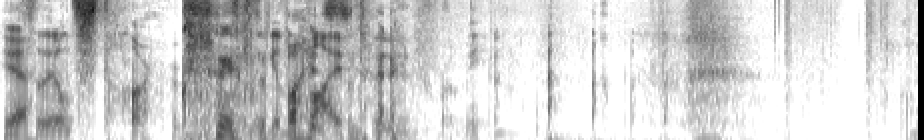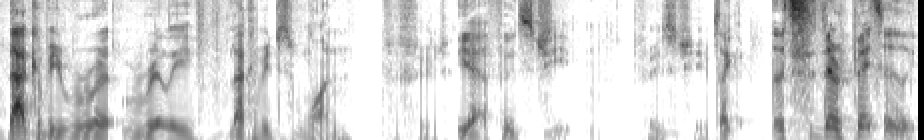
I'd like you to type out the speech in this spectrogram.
Yeah. So they don't starve. They so have they to can buy buy snack. food from me. That could be re- really. That could be just one for food. Yeah, food's cheap. Food's cheap. It's like it's, they're basically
